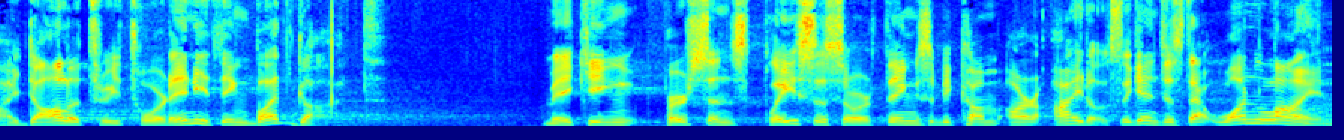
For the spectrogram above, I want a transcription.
idolatry toward anything but God, making persons, places, or things become our idols. Again, just that one line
